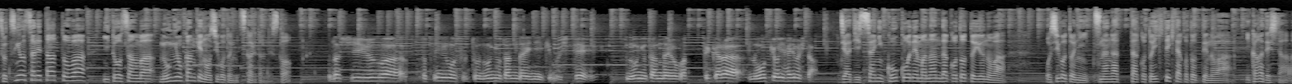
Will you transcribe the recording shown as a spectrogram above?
卒業された後は伊藤さんは農業関係のお仕事に就かれたんですか？私は卒業すると農業短大に行きまして農業短大終わってから農協に入りましたじゃあ実際に高校で学んだことというのはお仕事につながったこと生きてきたことっていうのはいかがでした？あ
